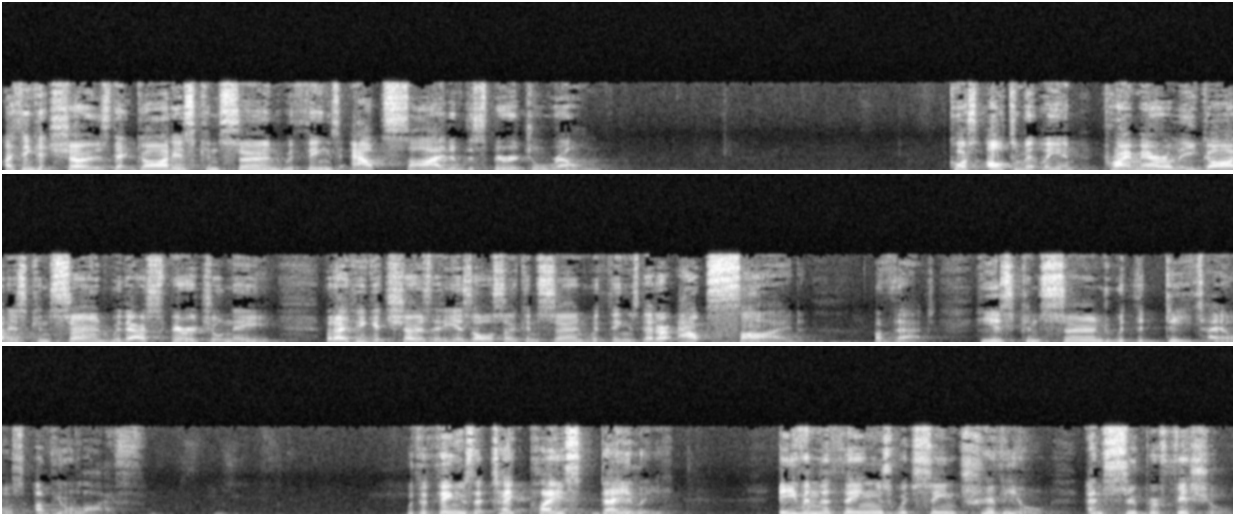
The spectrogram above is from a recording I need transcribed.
I think it shows that God is concerned with things outside of the spiritual realm. Course, ultimately and primarily, God is concerned with our spiritual need. But I think it shows that He is also concerned with things that are outside of that. He is concerned with the details of your life, with the things that take place daily, even the things which seem trivial and superficial.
